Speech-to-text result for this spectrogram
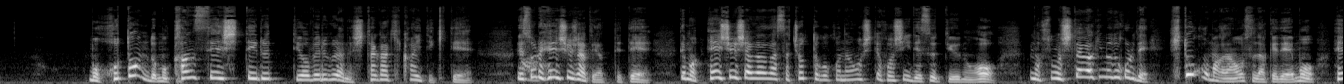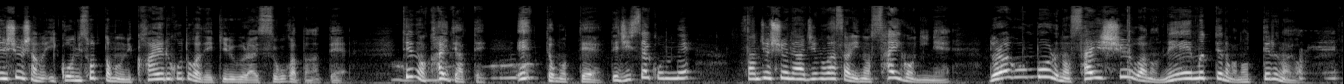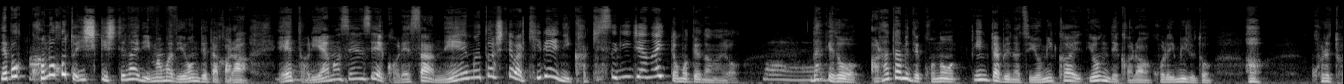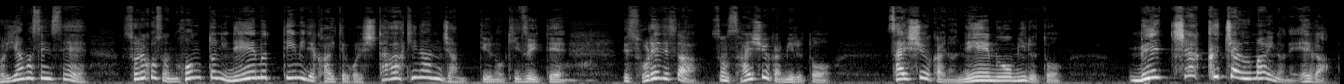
もうほとんどもう完成してるって呼べるぐらいの下書き書いてきて、で、それ編集者とやってて、でも編集者側がさ、ちょっとここ直してほしいですっていうのを、もうその下書きのところで一コマ直すだけでもう編集者の意向に沿ったものに変えることができるぐらいすごかったんだって。っていうのが書いてあって、えっ？て思って、で、実際このね、30周年アジムワサリの最後にね、ドラゴンボールの最終話のネームっていうのが載ってるのよ。で、僕このこと意識してないで今まで読んでたから、え、鳥山先生これさ、ネームとしては綺麗に書きすぎじゃないって思ってたのよ。うんだけど、改めてこのインタビューのやつ読み返、読んでからこれ見ると、あ、これ鳥山先生、それこそ本当にネームって意味で書いてるこれ下書きなんじゃんっていうのを気づいて、で、それでさ、その最終回見ると、最終回のネームを見ると、めちゃくちゃうまいのね、絵が。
